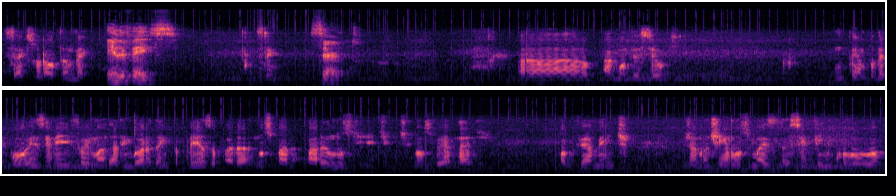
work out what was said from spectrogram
Sexo oral também. Ele fez? Sim. Certo. Uh, aconteceu que Um tempo depois, ele foi mandado embora da empresa, para, nos para, paramos de, de, de nos ver, né? De, obviamente. Já não tínhamos mais esse vínculo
